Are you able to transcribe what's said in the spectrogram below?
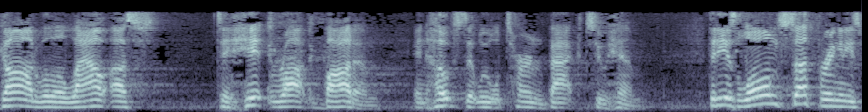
God will allow us to hit rock bottom in hopes that we will turn back to Him. That He is long suffering and He's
